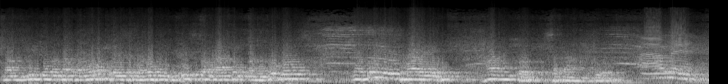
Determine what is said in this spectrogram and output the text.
Begitu mata kamu Dan sebelum Kristo rantung menubus Namun hari Hantu sedang Amin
